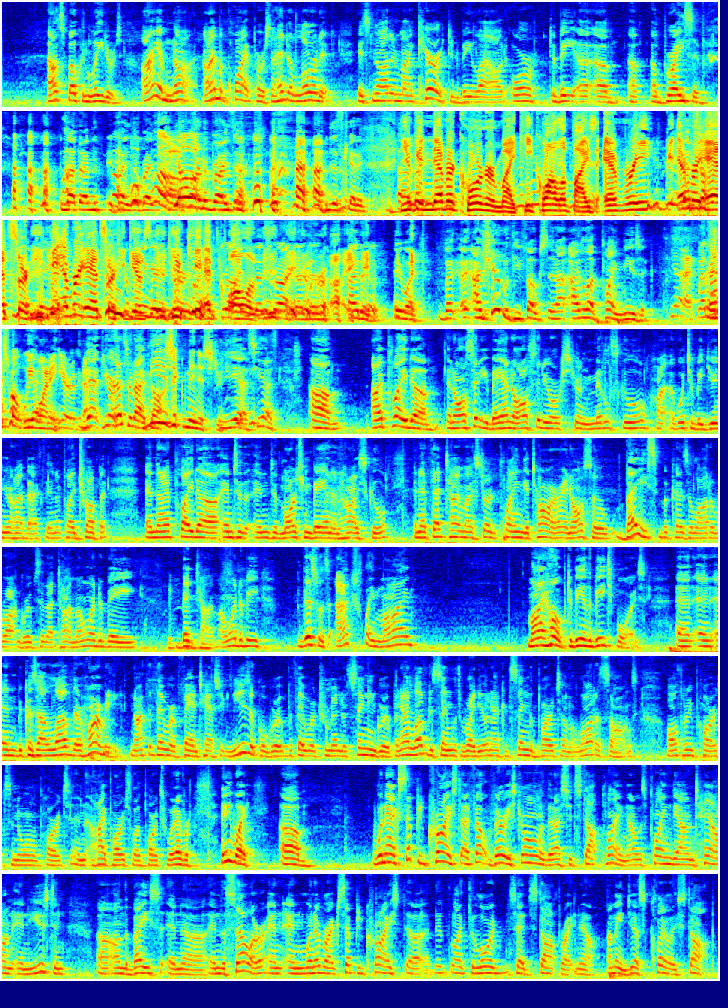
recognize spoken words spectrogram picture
outspoken leaders. I am not. I'm a quiet person. I had to learn it. It's not in my character to be loud or to be uh, uh, uh, abrasive. not that I'm anybody's abrasive. Y'all aren't abrasive. I'm just kidding. Uh, You but- can never corner Mike. He qualifies every every right. answer. He, every answer he gives, you can't That's right. qualify. That's right. I do. Right. I do. Anyway, but I, I've shared with you folks that I, I love playing music. Yeah, well, that's what we That- want to hear about. that- that's what I thought. music ministry. yes, yes. Um, I played uh, an all city band, all city orchestra in middle school, high, which would be junior high back then. I played trumpet, and then I played uh, into the, into the marching band in high school. And at that time, I started playing guitar and also bass because a lot of rock groups at that time. I wanted to be big time. I wanted to be. This was actually my my hope to be in the Beach Boys. And, and, and because I love their harmony. Not that they were a fantastic musical group, but they were a tremendous singing group. And I loved to sing with the radio, and I could sing the parts on a lot of songs all three parts, the normal parts, and high parts, low parts, whatever. Anyway, um, when I accepted Christ, I felt very strongly that I should stop playing. I was playing downtown in Houston uh, on the bass and uh, in the cellar, and, and whenever I accepted Christ, uh, it, like the Lord said, "Stop right now." I mean, just clearly stop.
